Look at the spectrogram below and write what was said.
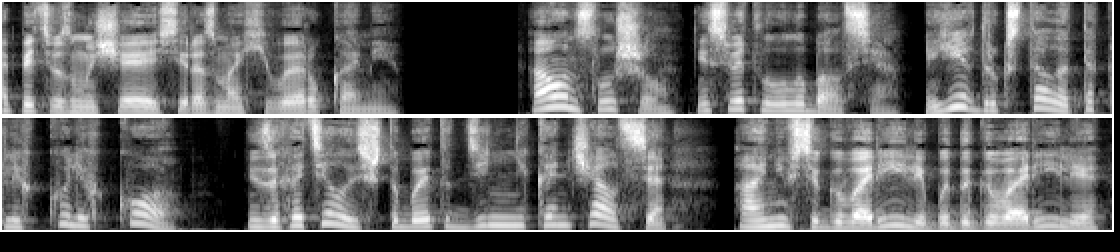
опять возмущаясь и размахивая руками. А он слушал и светло улыбался. Ей вдруг стало так легко-легко. И захотелось, чтобы этот день не кончался, а они все говорили бы, договорили.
